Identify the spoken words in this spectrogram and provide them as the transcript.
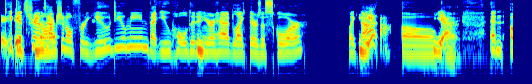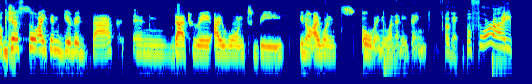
it gets transactional not... for you do you mean that you hold it in your head like there's a score like that? Yeah. Oh okay. yeah and okay. Just so i can give it back and that way i won't be you know i wouldn't owe anyone anything okay before i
